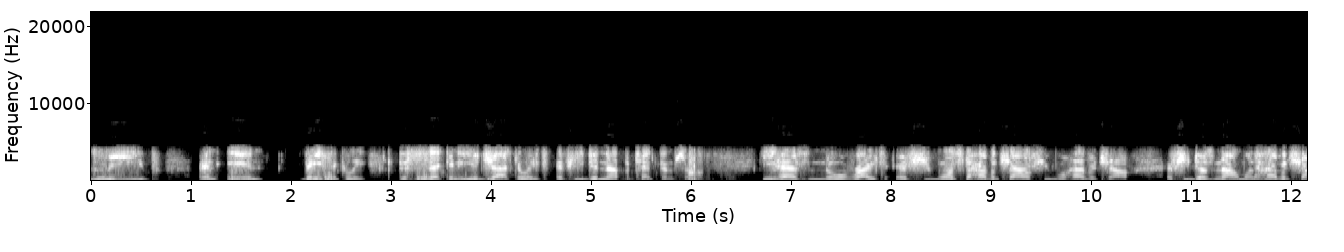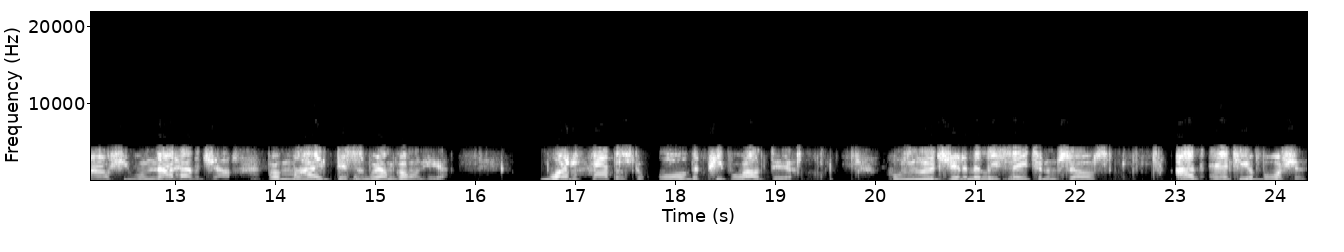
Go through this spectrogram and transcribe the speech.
leave and end basically the second he ejaculates if he did not protect himself. He has no rights. If she wants to have a child, she will have a child. If she does not want to have a child, she will not have a child. But my this is where I'm going here. What happens to all the people out there who legitimately say to themselves, I'm anti abortion,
